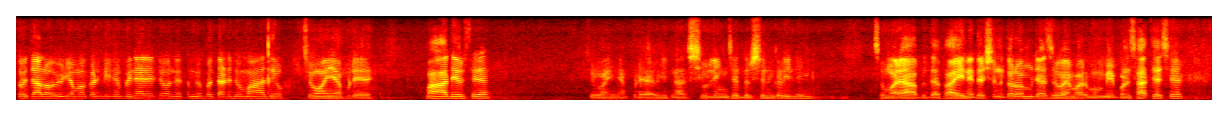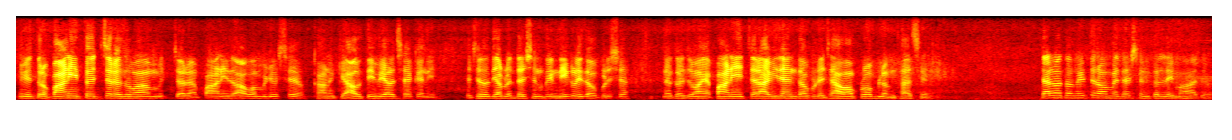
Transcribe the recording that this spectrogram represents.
તો ચાલો, વિડીયોમાં કન્ટિન્યુ બનાવી દેજો ને તમને બતાડી દઉં મહાદેવ. જો અહીં આપણે મહાદેવ છે. જો અહીં આપણે આવી રીતના શિવલિંગ છે, દર્શન કરી લઈએ. જો મારા આ બધા ભાઈને દર્શન કરવા મળ્યા છે મારી મમ્મી પણ સાથે છે. મિત્રો, પાણી તો અત્યારે જોવા અત્યારે પાણી તો આવવા મળ્યું છે, કારણ કે આવતી વેળ છે કે નહીં, તો જલ્દી આપણે દર્શન કરી નીકળી જવું પડશે. નકર જો અહીંયા પાણી અત્યારે આવી જાય ને તો આપણે જવા પ્રોબ્લેમ થશે. ચાલો તો મિત્રો, અમે દર્શન કરી લઈએ મહાદેવ.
